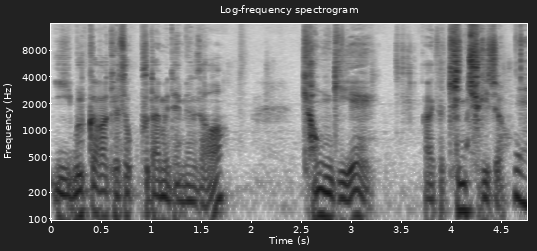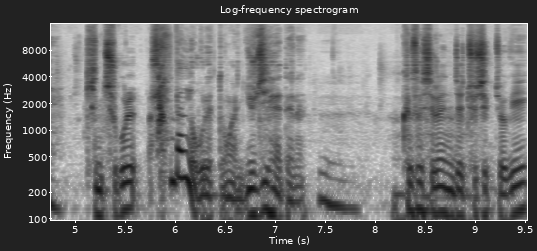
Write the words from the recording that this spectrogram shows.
이 물가가 계속 부담이 되면서 경기에 아 그러니까 긴축이죠. 네. 긴축을 상당히 오랫동안 유지해야 되는. 음. 그래서 실은 이제 주식 쪽이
